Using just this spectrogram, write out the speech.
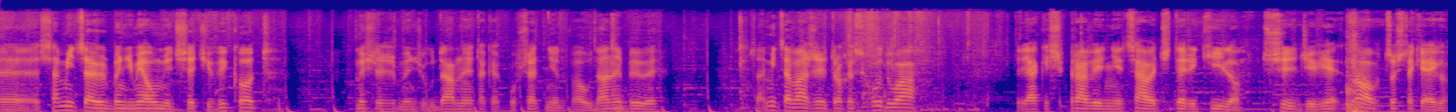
E, samica już będzie miała umieć trzeci wykot. Myślę, że będzie udany, tak jak poprzednie dwa udane były. Samica waży trochę schudła, jakieś prawie niecałe 4 kg, 3,9, no coś takiego.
